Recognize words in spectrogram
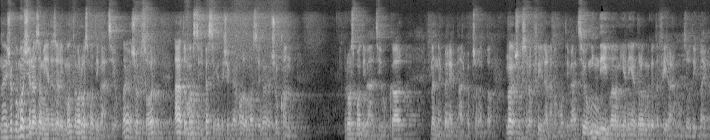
Na és akkor most jön az, amiért az előbb mondtam, a rossz motiváció. Nagyon sokszor látom azt, és beszélgetésekben hallom azt, hogy nagyon sokan rossz motivációkkal mennek bele egy párkapcsolatba. Nagyon sokszor a félelem a motiváció, mindig valamilyen ilyen dolog mögött a félelem húzódik meg.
